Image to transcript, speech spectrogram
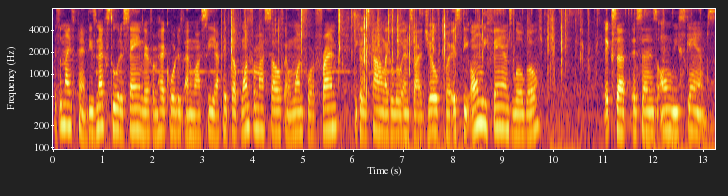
It's a nice pen. These next two are the same. They're from Headquarters NYC. I picked up one for myself and one for a friend because it's kind of like a little inside joke, but it's the OnlyFans logo, except it says only scams.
